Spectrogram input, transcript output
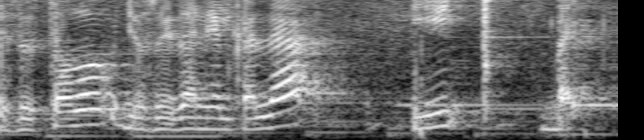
Eso es todo. Yo soy Daniel Alcalá y bye.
